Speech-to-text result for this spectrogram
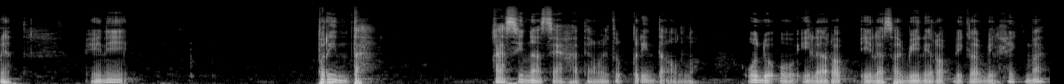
Lihat. Ini perintah. Kasih nasihat yang itu perintah Allah. Udu'u ila rabb ila sabili rabbika bil hikmah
